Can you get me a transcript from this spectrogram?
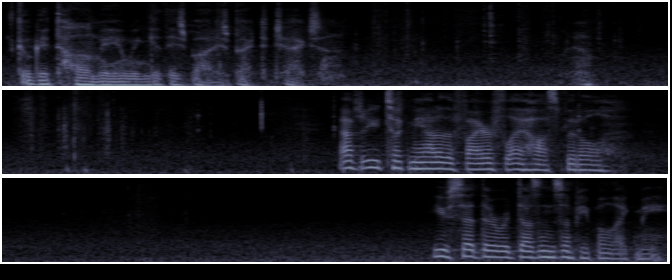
Let's go get Tommy and we can get these bodies back to Jackson. Yeah. After you took me out of the Firefly Hospital, you said there were dozens of people like me.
